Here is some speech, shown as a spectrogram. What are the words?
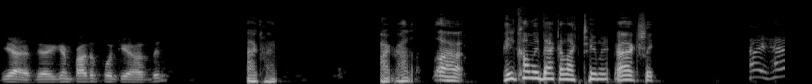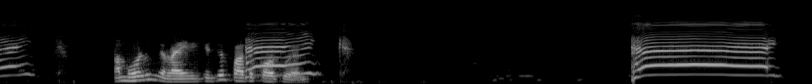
Yeah, so you can pass the phone to your husband. Okay. All right, uh, can you call me back in like two minutes? Actually. Hey, Hank! I'm holding the line. You can just pass the call to him. Hank! Hank!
